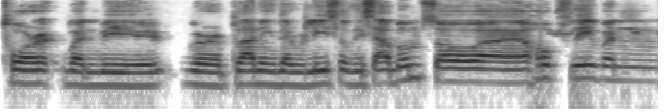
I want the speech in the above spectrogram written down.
tour when we were planning the release of this album. So uh, hopefully, when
